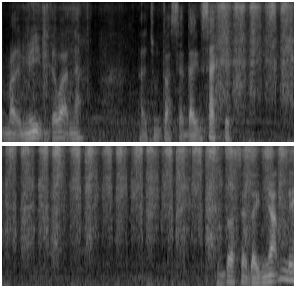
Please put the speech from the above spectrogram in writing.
mại mịn các bạn nhé. Đấy, chúng ta sẽ đánh sạch đi chúng ta sẽ đánh nhẵn đi.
